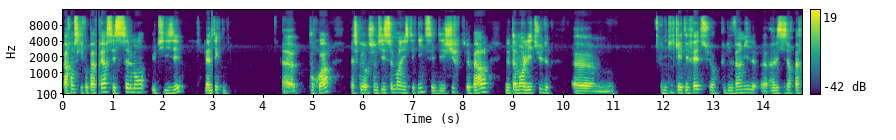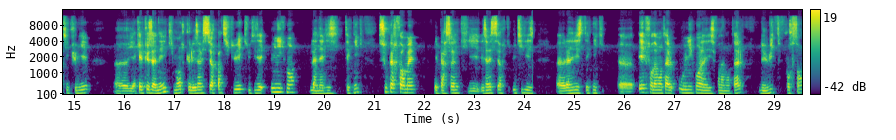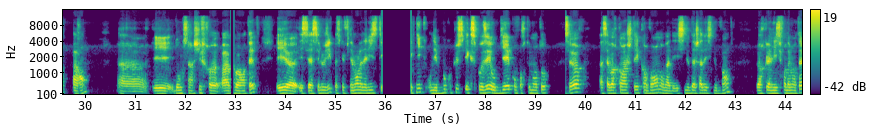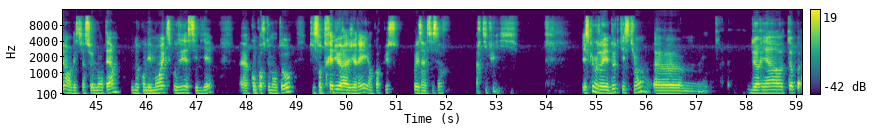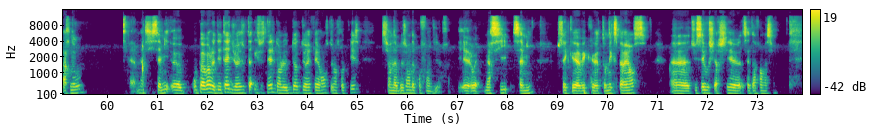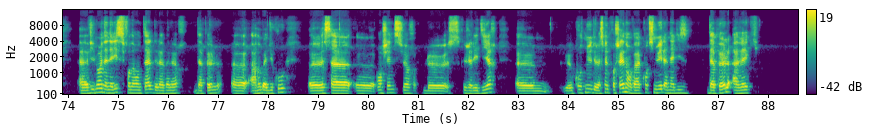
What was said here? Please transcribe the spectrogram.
Par contre, ce qu'il ne faut pas faire, c'est seulement utiliser l'analyse technique. Euh, pourquoi? Parce que si on utilise seulement l'analyse technique, c'est des chiffres qui te parlent, notamment l'étude, euh, une étude qui a été faite sur plus de 20 000 euh, investisseurs particuliers il y a quelques années, qui montre que les investisseurs particuliers qui utilisaient uniquement l'analyse technique sous-performaient les personnes qui, les investisseurs qui utilisent l'analyse technique et fondamentale ou uniquement l'analyse fondamentale de 8% par an. et donc, c'est un chiffre à avoir en tête. Et, c'est assez logique parce que finalement, l'analyse technique on est beaucoup plus exposé aux biais comportementaux, à savoir quand acheter, quand vendre. On a des signaux d'achat, des signaux de vente. Alors que l'analyse fondamentale, on investir sur le long terme. Donc, on est moins exposé à ces biais euh, comportementaux qui sont très durs à gérer et encore plus pour les investisseurs particuliers. Est-ce que vous auriez d'autres questions euh, De rien, top Arnaud. Euh, merci Samy. on peut avoir le détail du résultat exceptionnel dans le doc de référence de l'entreprise si on a besoin d'approfondir. Ouais, merci Samy. Je sais qu'avec euh, ton expérience, euh, tu sais où chercher euh, cette information. vivement une analyse fondamentale de la valeur d'Apple. Arnaud, bah, du coup, ça enchaîne sur ce que j'allais dire. le contenu de la semaine prochaine, on va continuer l'analyse d'Apple avec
